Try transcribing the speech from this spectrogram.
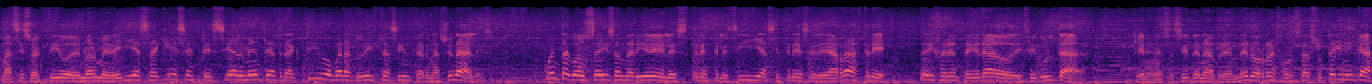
macizo activo de enorme belleza que es especialmente atractivo para turistas internacionales. Cuenta con seis andariveles, tres telesillas y 13 de arrastre de diferente grado de dificultad. Quienes necesiten aprender o reforzar su técnica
